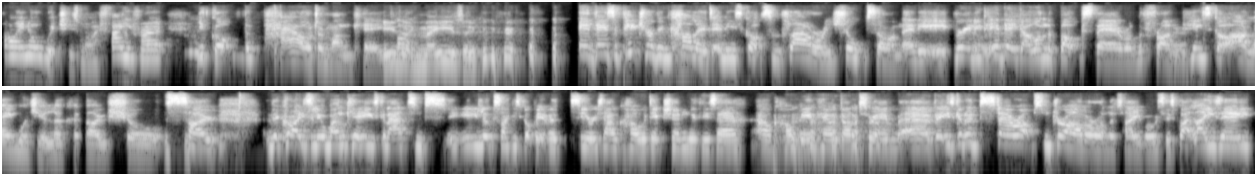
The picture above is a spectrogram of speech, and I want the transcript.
final, which is my favourite. You've got the powder monkey. He's Like, amazing. it- there's a picture of him coloured and he's got some flowery shorts on. And it, it really, Oh, yeah. there you go on the box there on the front. Yeah. He's got, I mean, would you look at those shorts? so the crazy little monkey, he's going to add some, he looks like he's got a bit of a serious alcohol addiction with his uh, alcohol being held onto him. Uh, but he's going to stir up some drama on the table. So he's quite lazy.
